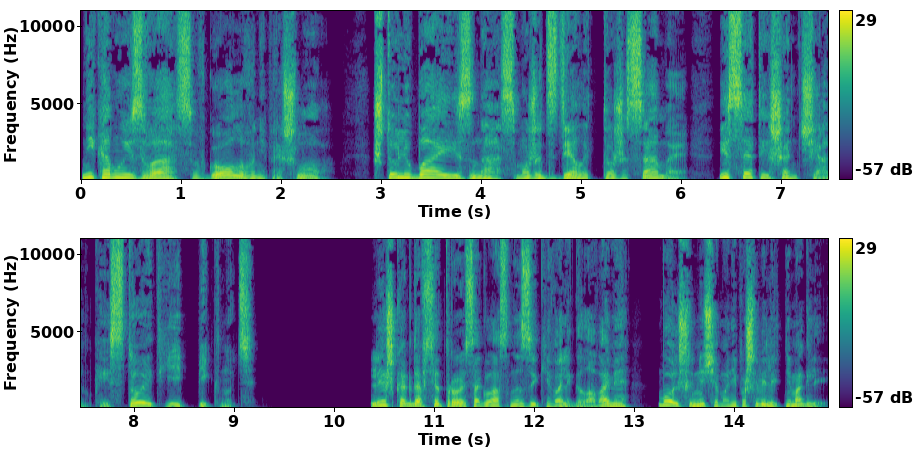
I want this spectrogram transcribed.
«Никому из вас в голову не пришло, что любая из нас может сделать то же самое, и с этой шанчанкой стоит ей пикнуть. Лишь когда все трое согласно закивали головами, больше ничем они пошевелить не могли.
